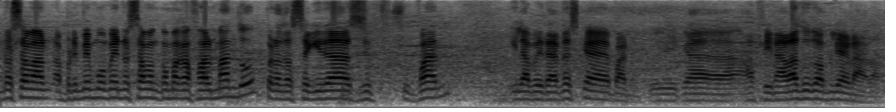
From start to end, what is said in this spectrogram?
no saben, al primer moment no saben com agafar el mando, però de seguida s'ho fan, i la veritat és que, bueno, vull dir que al final a tothom li agrada.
